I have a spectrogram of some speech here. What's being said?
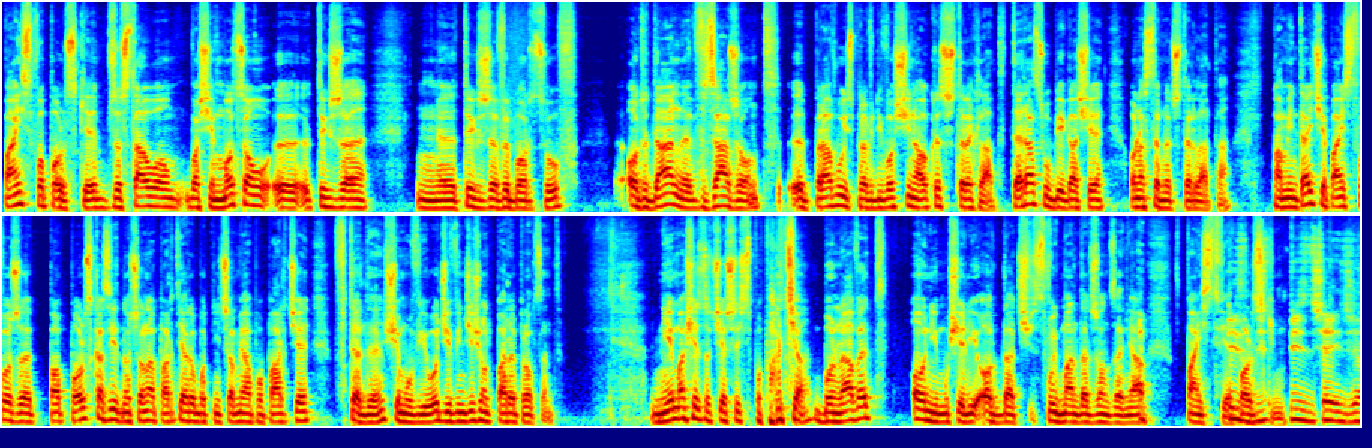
Państwo polskie zostało właśnie mocą e, tychże, tychże wyborców oddane w zarząd Prawu i Sprawiedliwości na okres czterech lat. Teraz ubiega się o następne cztery lata. Pamiętajcie Państwo, że Polska Zjednoczona Partia Robotnicza miała poparcie, wtedy się mówiło 90 parę procent. Nie ma się co cieszyć z poparcia, bo nawet oni musieli oddać swój mandat rządzenia w państwie PiS, polskim. PiS dzisiaj idzie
